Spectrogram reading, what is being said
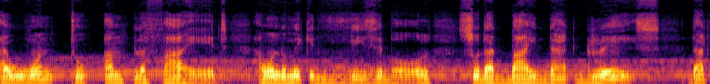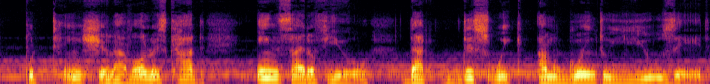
I want to amplify it. I want to make it visible so that by that grace, that potential I've always had inside of you, that this week I'm going to use it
